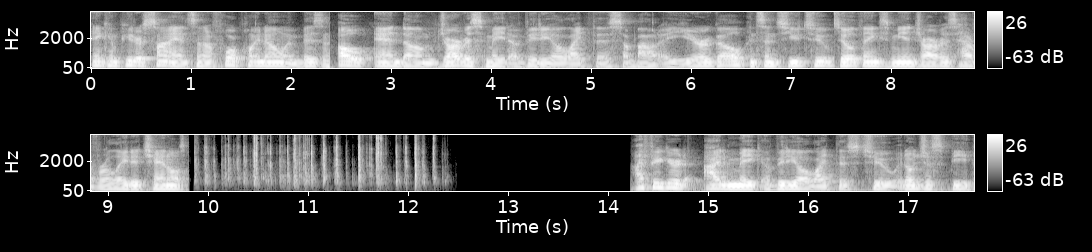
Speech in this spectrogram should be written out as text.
in computer science and a 4.0 in business. Oh, and um, Jarvis made a video like this about a year ago. And since YouTube still thinks me and Jarvis have related channels, I figured I'd make a video like this too. It'll just be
